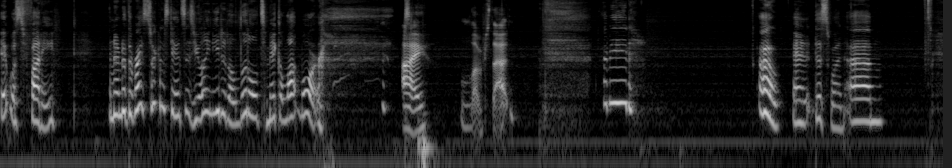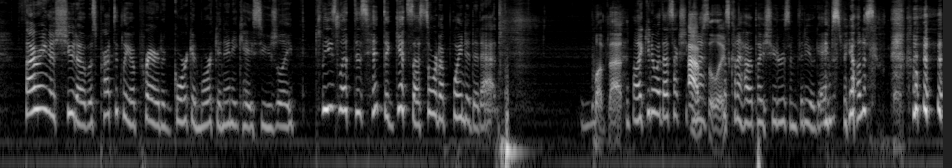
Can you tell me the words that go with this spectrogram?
it was funny, and under the right circumstances, you only needed a little to make a lot more. I loved that. I mean, oh, and this one. Um, firing a shooter was practically a prayer to Gork and Mork in any case, usually. Please let this hit the gets us sort of pointed it at. Love that. I'm like, you know what? That's actually kinda, Absolutely. That's kind of how I play shooters in video games, to be honest.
